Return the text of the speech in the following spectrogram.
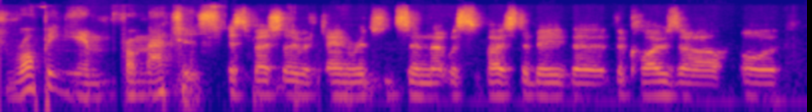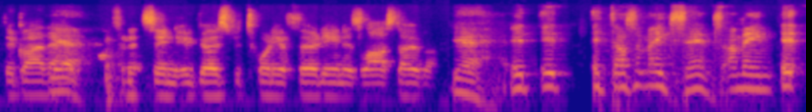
dropping him from matches. especially with Kane Richardson, that was supposed to be the the closer or the guy they Yeah. have confidence in who goes for 20 or 30 in his last over. Yeah, it it it doesn't make sense. I mean, it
